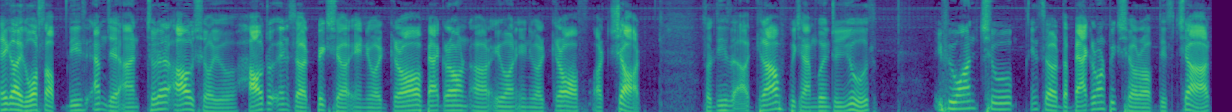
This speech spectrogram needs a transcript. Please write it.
Hey guys, what's up? This is MJ and today I'll show you how to insert picture in your graph background or even in your graph or chart. So this is a graph which I'm going to use. If you want to insert the background picture of this chart,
